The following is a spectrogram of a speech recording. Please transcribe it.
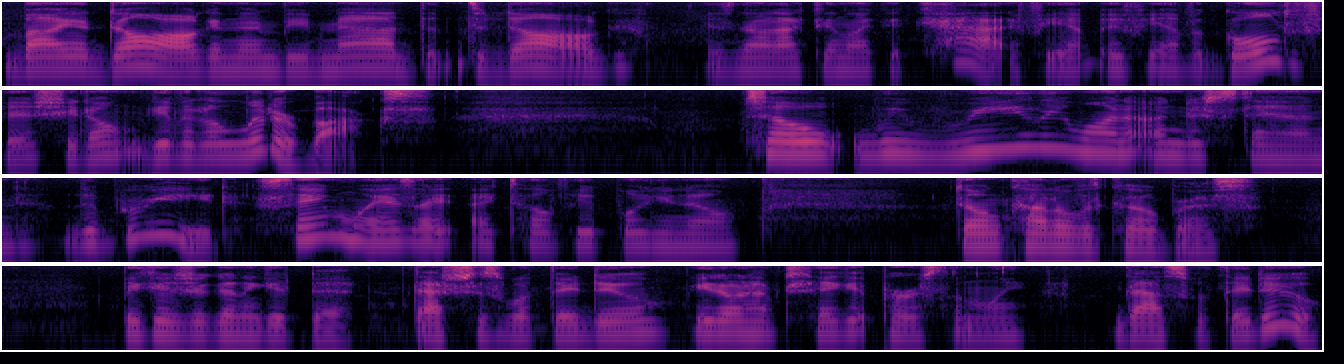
buy a dog and then be mad that the dog is not acting like a cat. If you have, if you have a goldfish, you don't give it a litter box. So we really want to understand the breed. Same way as I, I tell people, you know, don't cuddle with cobras because you're going to get bit. That's just what they do. You don't have to take it personally. That's what they do.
